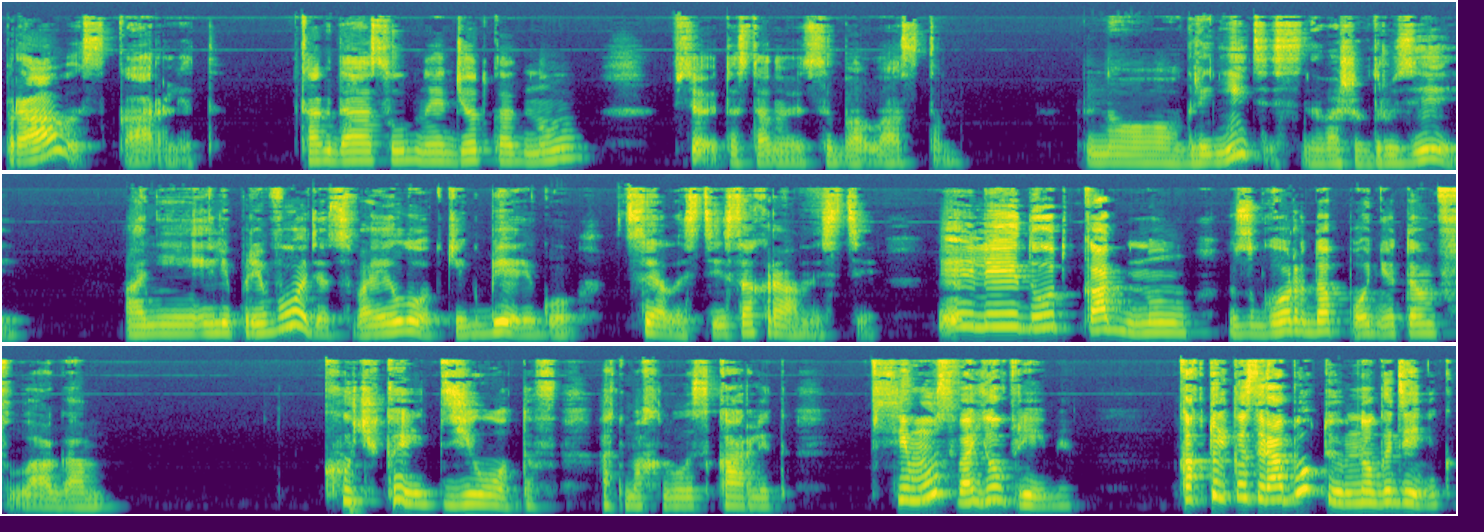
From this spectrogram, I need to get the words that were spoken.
правы, Скарлетт. Когда судно идет ко дну, все это становится балластом. Но глянитесь на ваших друзей. Они или приводят свои лодки к берегу в целости и сохранности, или идут ко дну с гордо поднятым флагом. «Кучка идиотов!» – отмахнулась Скарлетт. «Всему свое время. Как только заработаю много денег,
